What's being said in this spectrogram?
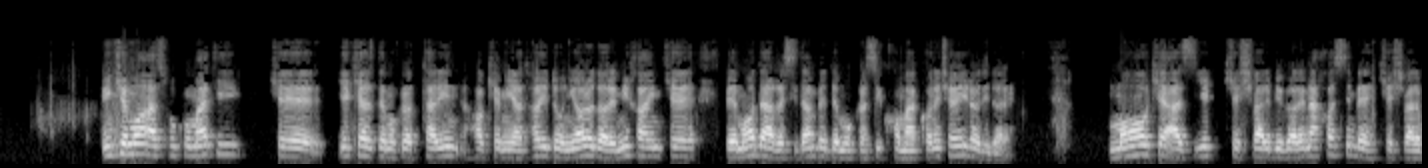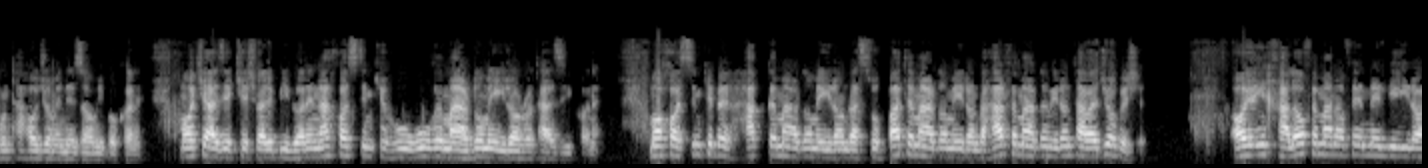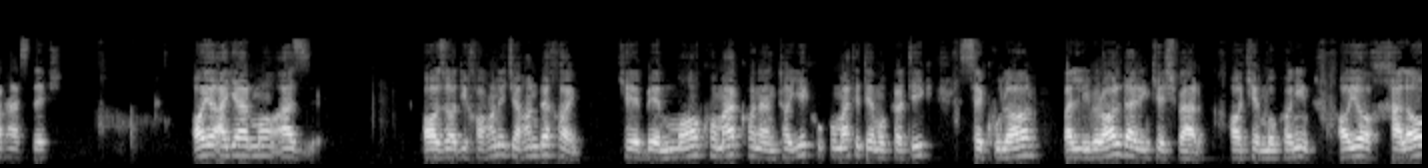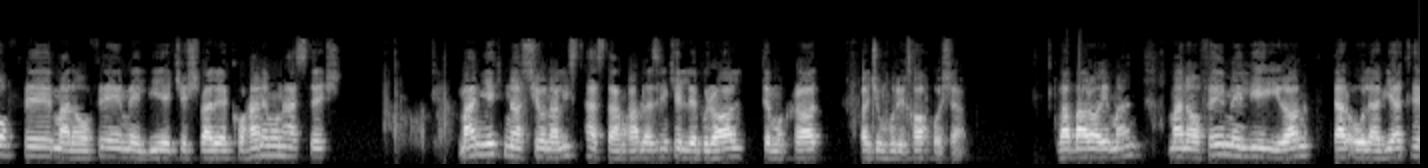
اینکه ما از حکومتی که یکی از دموکرات ترین حاکمیت های دنیا رو داره. می‌خواهیم که به ما در رسیدن به دموکراسی کمک کنه چه ایرادی داره. ما که از یک کشور بیگانه نخواستیم به کشورمون تهاجم نظامی بکنه. ما که از یک کشور بیگانه نخواستیم که حقوق مردم ایران رو تضییع کنه. ما خواستیم که به حق مردم ایران و صحبت مردم ایران و حرف مردم ایران توجه بشه. آیا این خلاف منافع ملی ایران هستش؟ آیا اگر ما از آزادی خواهان جهان بخوایم که به ما کمک کنند تا یک حکومت دموکراتیک سکولار و لیبرال در این کشور حاکم بکنیم. آیا خلاف منافع ملی کشور کهنمون هستش؟ من یک ناسیونالیست هستم قبل از اینکه لیبرال دموکرات و جمهوری خواه باشم. و برای من منافع ملی ایران در اولویت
